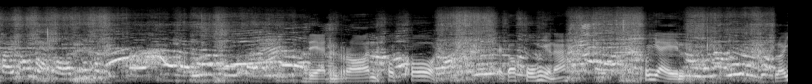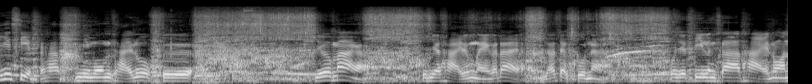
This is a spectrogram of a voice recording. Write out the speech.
ไปต้องแบบโค้ดแดดร้อนโคตรๆแต่ก็คุ้มอยู่นะ ผู้ใหญ่ 120 นะครับ มีมุมถ่ายรูปคือ เยอะมากอะ คุณจะถ่ายตรงไหนก็ได้ แล้วแต่คุณอะ คุณจะตีลังกาถ่ายนอน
